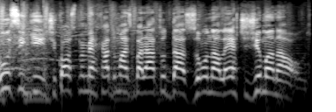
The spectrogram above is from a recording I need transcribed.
o seguinte: qual é o supermercado mais barato da Zona Leste de Manaus?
